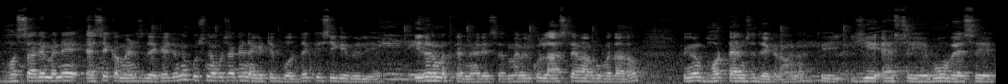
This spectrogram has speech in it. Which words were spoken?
बहुत सारे मैंने ऐसे कमेंट्स देखे जो ना कुछ ना कुछ आके नेगेटिव बोलते हैं किसी के भी लिए। इधर मत करना है सब। मैं बिल्कुल लास्ट टाइम आपको बता रहा हूँ क्योंकि मैं बहुत टाइम से देख रहा हूँ ना कि ये ऐसे वो वैसे।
